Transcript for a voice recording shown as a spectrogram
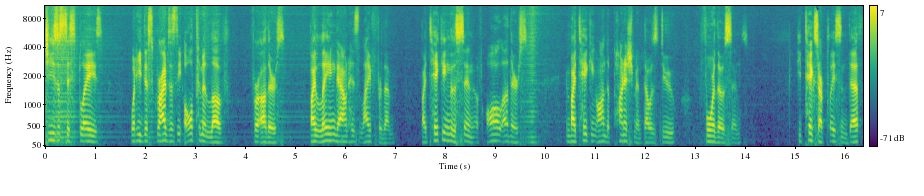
Jesus displays what he describes as the ultimate love for others by laying down his life for them, by taking the sin of all others, and by taking on the punishment that was due for those sins. He takes our place in death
